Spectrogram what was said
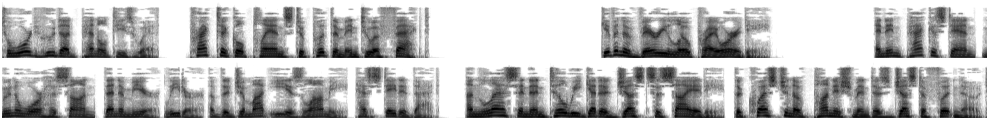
toward hudud penalties with practical plans to put them into effect given a very low priority. And in Pakistan, Munawar Hassan, then Amir leader of the Jamaat-e-Islami, has stated that, "...unless and until we get a just society, the question of punishment is just a footnote."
